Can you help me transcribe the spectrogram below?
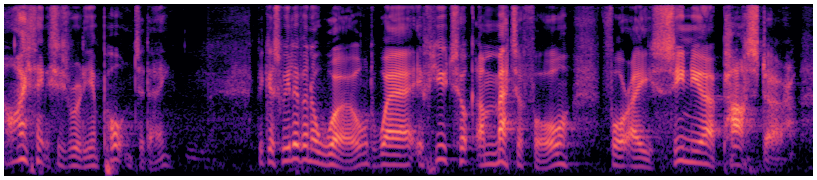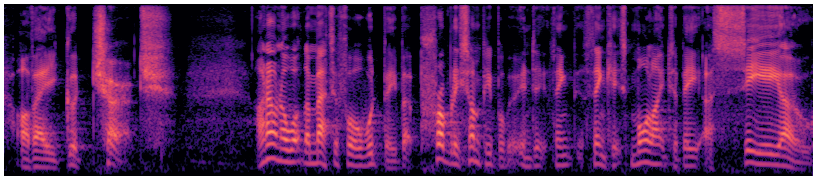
I think this is really important today because we live in a world where if you took a metaphor for a senior pastor of a good church, I don't know what the metaphor would be, but probably some people think, think it's more like to be a CEO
